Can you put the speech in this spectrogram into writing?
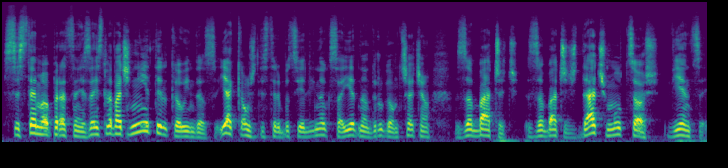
systemy operacyjne, zainstalować nie tylko Windows, jakąś dystrybucję Linuxa, jedną, drugą, trzecią, zobaczyć, zobaczyć, dać mu coś więcej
